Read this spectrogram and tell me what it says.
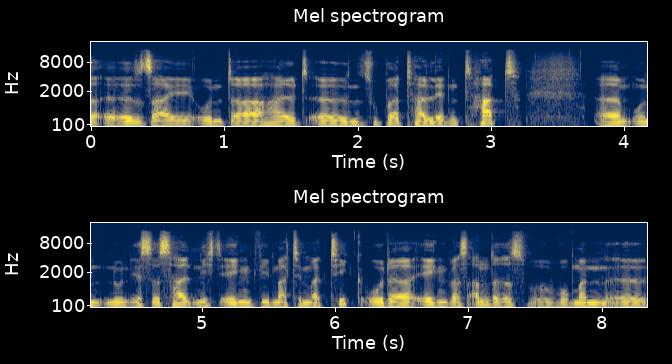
äh, sei und da halt äh, ein super Talent hat. Ähm, und nun ist es halt nicht irgendwie Mathematik oder irgendwas anderes, wo, wo man äh,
